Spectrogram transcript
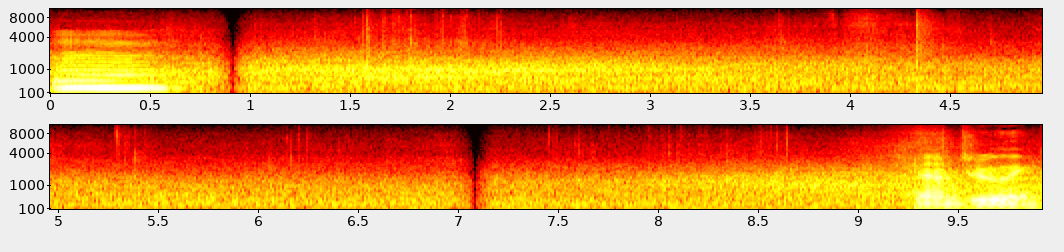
Mm. And I'm drooling.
